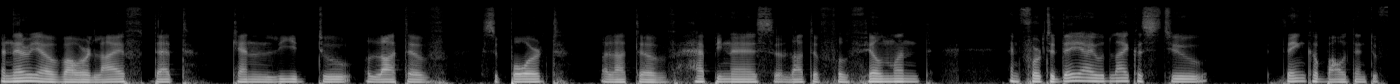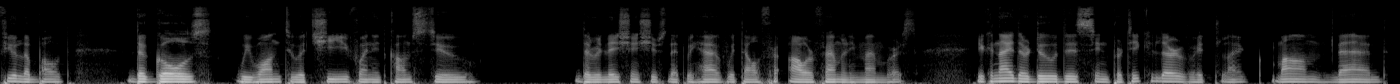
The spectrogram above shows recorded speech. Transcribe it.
an area of our life that can lead to a lot of support, a lot of happiness, a lot of fulfillment. And for today, I would like us to think about and to feel about the goals we want to achieve when it comes to the relationships that we have with our, our family members. You can either do this in particular with like mom, dad,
